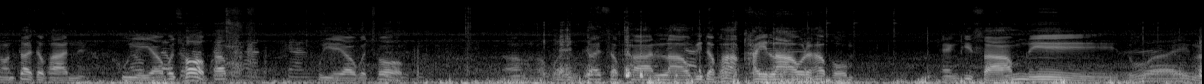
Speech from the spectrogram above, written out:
นอนใต้สะพานเนี่ยครูยาวๆก็ชอบครับเาก็นอนใต้สะพานกลางครูยาวๆก็ชอบอ่า เราอยู่ใต้สะพานลาวมิตรภาพไทยลาวนะครับ ผม แห่งที่สามนี่สวยง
